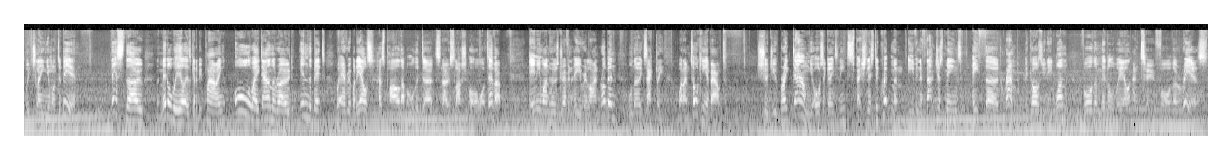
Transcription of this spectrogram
which lane you want to be in. This, though, the middle wheel is going to be ploughing all the way down the road in the bit where everybody else has piled up all the dirt, snow, slush, or whatever. Anyone who's driven a Reliant Robin will know exactly what I'm talking about. Should you break down, you're also going to need specialist equipment, even if that just means a third ramp, because you need one for the middle wheel and two for the rears.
